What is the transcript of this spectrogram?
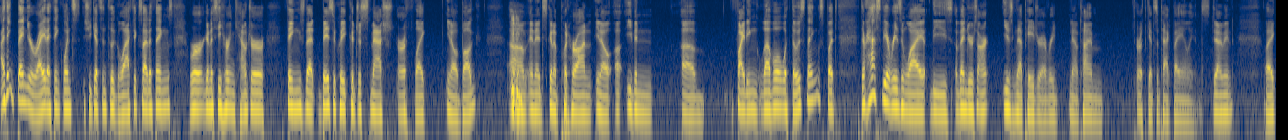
I think Ben, you're right. I think once she gets into the galactic side of things, we're gonna see her encounter things that basically could just smash Earth like you know a bug. Um, and it's going to put her on, you know, uh, even uh, fighting level with those things. But there has to be a reason why these Avengers aren't using that pager every you know time Earth gets attacked by aliens. Do you know what I mean? Like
